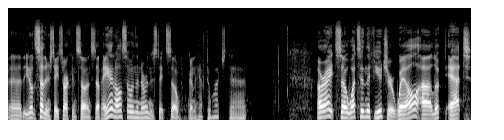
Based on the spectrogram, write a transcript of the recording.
uh, you know the southern states, Arkansas and stuff, and also in the northern states. So, going to have to watch that. All right. So, what's in the future? Well, I uh, looked at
